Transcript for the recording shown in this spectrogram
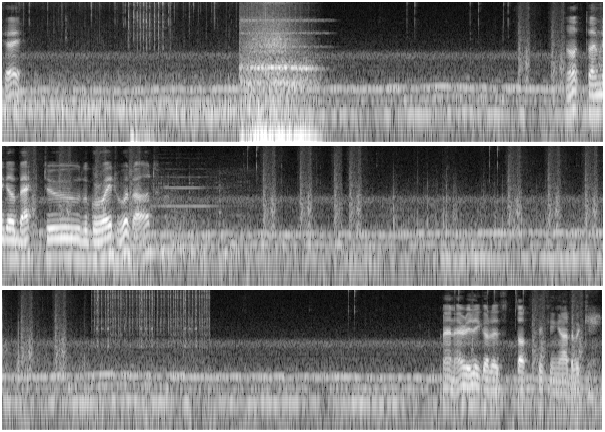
Okay. Well, time to go back to the Great Wizard. Man, I really gotta stop clicking out of the game.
